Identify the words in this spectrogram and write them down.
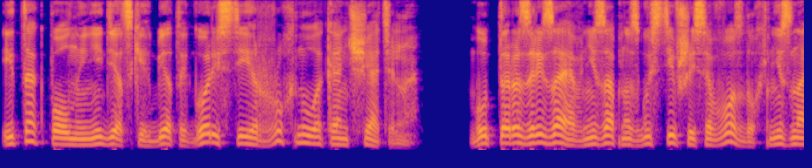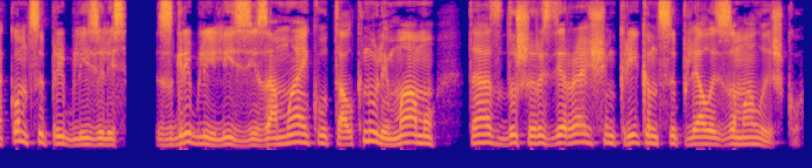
и так полный недетских бед и горестей, рухнул окончательно. Будто разрезая внезапно сгустившийся воздух, незнакомцы приблизились, сгребли Лиззи за майку, толкнули маму, та с душераздирающим криком цеплялась за малышку.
